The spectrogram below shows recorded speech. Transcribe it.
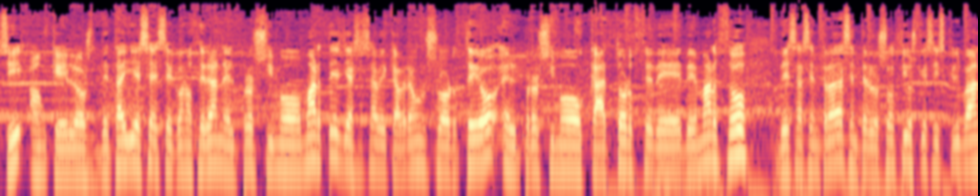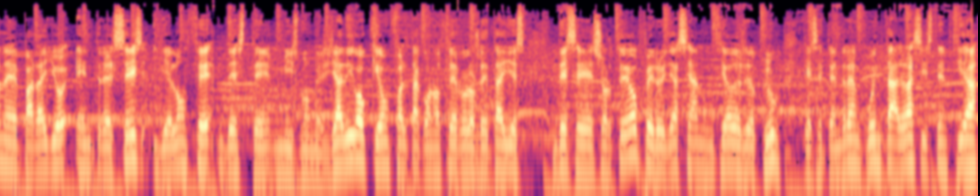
Sí, aunque los detalles eh, se conocerán el próximo martes, ya se sabe que habrá un sorteo el próximo 14 de, de marzo de esas entradas entre los socios que se inscriban eh, para ello entre el 6 y el 11 de este mismo mes. Ya digo que aún falta conocer los detalles de ese sorteo, pero ya se ha anunciado desde el club que se tendrá en cuenta la asistencia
